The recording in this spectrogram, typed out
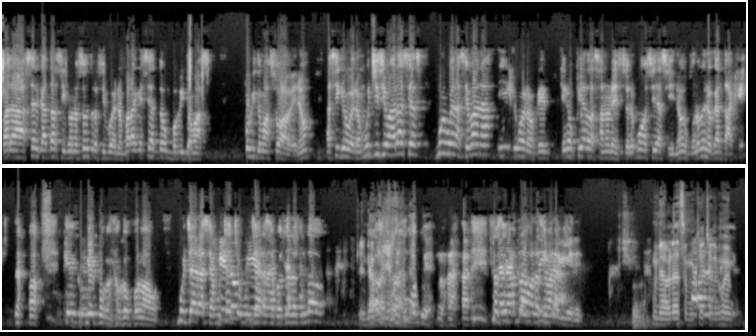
para hacer catarsis con nosotros y bueno, para que sea todo un poquito más un poquito más suave, ¿no? Así que bueno, muchísimas gracias, muy buena semana y que bueno, que, que no pierda San Lorenzo, lo puedo decir así, ¿no? Por lo menos que ataque. que con qué poco nos conformamos. Muchas gracias, muchachos, muchas gracias por estar al otro lado. Nos encontramos la semana que viene. Un abrazo, muchachos, nos vemos.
